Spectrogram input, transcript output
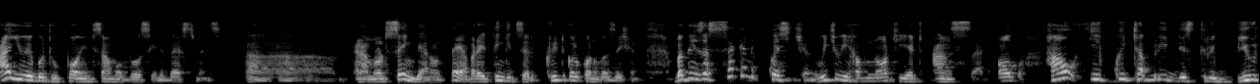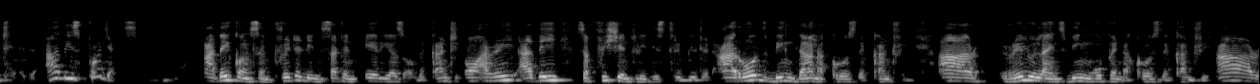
Are you able to point some of those investments? Uh, uh, and I'm not saying they are not there, but I think it's a critical conversation. But there's a second question which we have not yet answered of how equitably distributed are these projects? Are they concentrated in certain areas of the country or are they, are they sufficiently distributed? Are roads being done across the country? Are railway lines being opened across the country? Are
